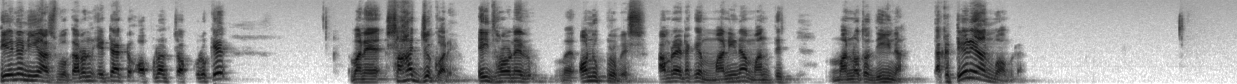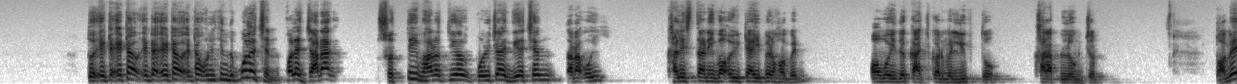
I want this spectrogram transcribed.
টেনে নিয়ে আসব, কারণ এটা একটা অপরাধ চক্রকে মানে সাহায্য করে এই ধরনের অনুপ্রবেশ। আমরা এটাকে মানি না, মানতে, মান্যতা দিই না। তাকে টেনে আনব আমরা। তো এটা এটা এটা এটা এটা উনি কিন্তু বলেছেন। ফলে যারা সত্যিই ভারতীয় পরিচয় দিয়েছেন, তারা ওই খালিস্তানি বা ওই টাইপের হবেন। অবৈধ কাজকর্মে লিপ্ত, খারাপ লোকজন। তবে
